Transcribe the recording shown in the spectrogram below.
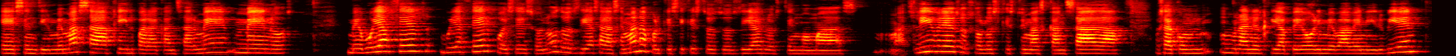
eh, sentirme más ágil, para cansarme menos. Me voy a hacer, voy a hacer pues eso, ¿no? Dos días a la semana porque sé que estos dos días los tengo más, más libres o son los que estoy más cansada, o sea, con una energía peor y me va a venir bien.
